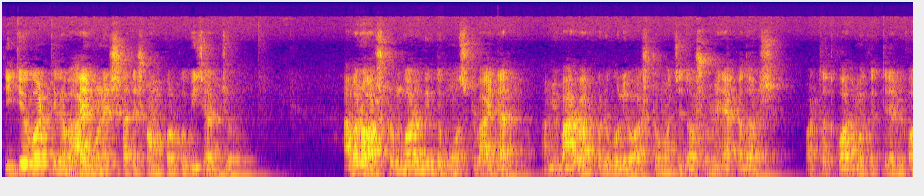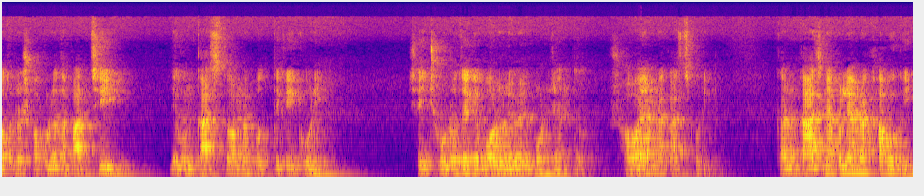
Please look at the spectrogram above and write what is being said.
তৃতীয় ঘর থেকে ভাই বোনের সাথে সম্পর্ক বিচার্য। আবার অষ্টম ঘরও কিন্তু মোস্ট ভাইটাল। আমি বারবার করে বলি, অষ্টম হচ্ছে দশমের একাদশ। অর্থাৎ কর্মক্ষেত্রে আমি কতটা সফলতা পাচ্ছি? দেখুন, কাজ তো আমরা প্রত্যেকেই করি। সেই ছোট থেকে বড় লেভেল পর্যন্ত। সবাই আমরা কাজ করি। কারণ কাজ না করলে আমরা খাব কি?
